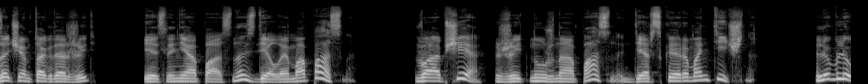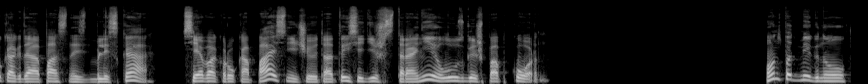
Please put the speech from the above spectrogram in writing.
Зачем тогда жить? Если не опасно, сделаем опасно. Вообще, жить нужно опасно, дерзко и романтично. Люблю, когда опасность близка, все вокруг опасничают, а ты сидишь в стороне и лузгаешь попкорн. Он подмигнул,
